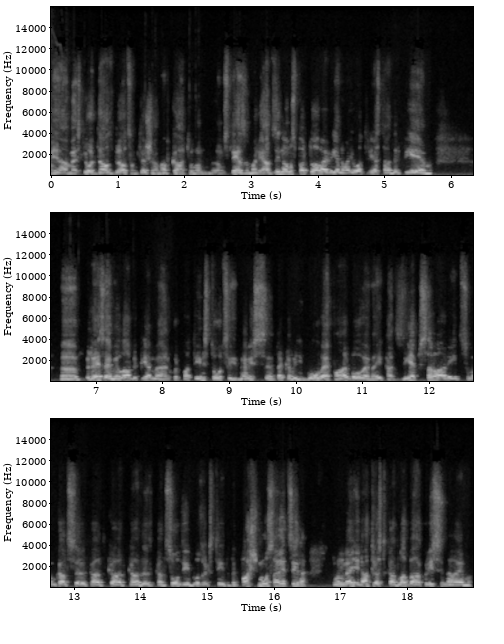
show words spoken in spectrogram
Jā, mēs ļoti daudz braucam apkārt un, un, un sniedzam arī atzinumus par to, vai viena vai otra iestāde ir pieejama. Uh, reizēm ir labi piemēri, kur pati institūcija nevis uh, tā, ka viņi būvē, pārbūvē, vai ir kāds ziepes savārīts un kāds, kāda, kāda, kāda, kāda sūdzība uzrakstīta, bet paši mūs aicina un mēģina atrast kādu labāku risinājumu.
